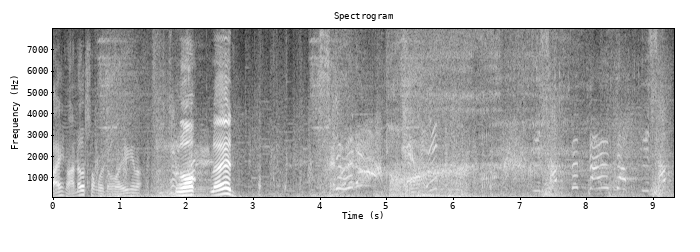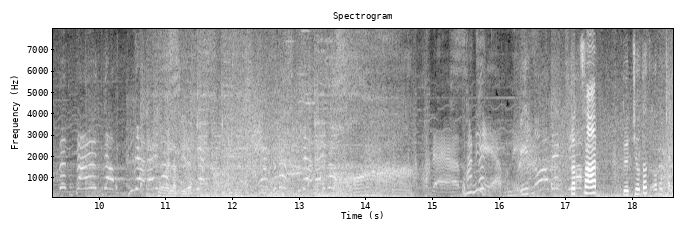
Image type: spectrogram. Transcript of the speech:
Vãi nó ăn ớt xong rồi nó ấy anh em ạ. Được, lên. Không làm gì đấy. Ít. tất sát, tuyệt chiêu tất. Ở trong chạy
